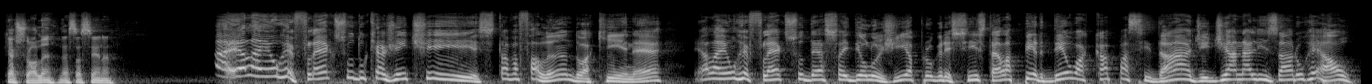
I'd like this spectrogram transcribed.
O que achou, Alain, dessa cena? Ah, ela é o reflexo do que a gente estava falando aqui, né? Ela é um reflexo dessa ideologia progressista. Ela perdeu a capacidade de analisar o real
